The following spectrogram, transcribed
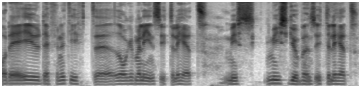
och det är ju definitivt eh, Roger Melins ytterlighet, mys, mysgubbens ytterlighet.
